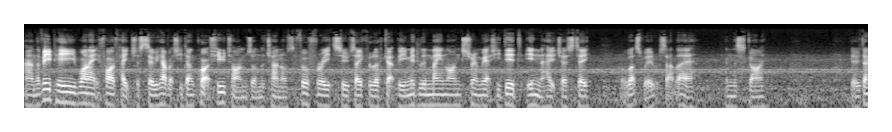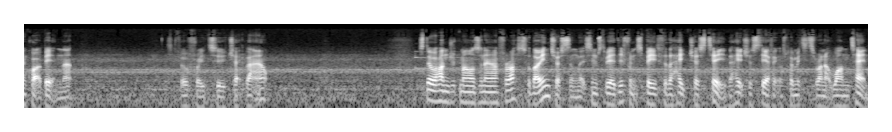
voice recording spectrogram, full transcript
And the VP185HST we have actually done quite a few times on the channel, so feel free to take a look at the Midland Mainline stream we actually did in the HST. Oh, that's weird, what's that there in the sky? Yeah, we've done quite a bit in that. So feel free to check that out. Still 100 miles an hour for us, although interestingly it seems to be a different speed for the HST. The HST I think was permitted to run at 110.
